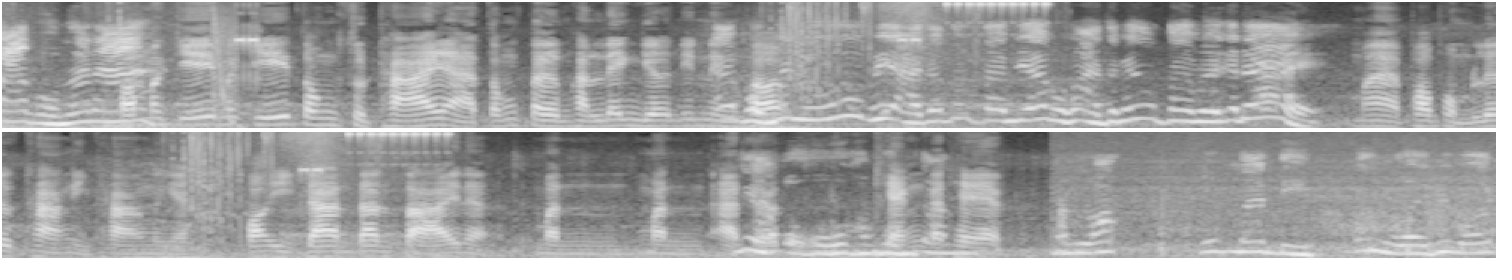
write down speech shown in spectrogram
ตามผมแล้วนะเพราะเมื่อกี้เมื่อกี้ตรงสุดท้ายอะต้องเติมคันเร่งเยอะนิดนึงเอ้ยเพผมราะไม่รู้พี่อาจจะต้องเติมเยอะผมอาจจะไม่ต้องเติมเลยก็ได้ ไม่เพราะผมเลือกทางอีกทางหนึงไงเพราะอีกด้านด้านซ้ายเนี่ยมัน มันอาจเนี่จะยโอ้โหของผมแข็งตกอระนแทก มันล็อกปุ๊บนะดีดปึ้งเลยพี่บอส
